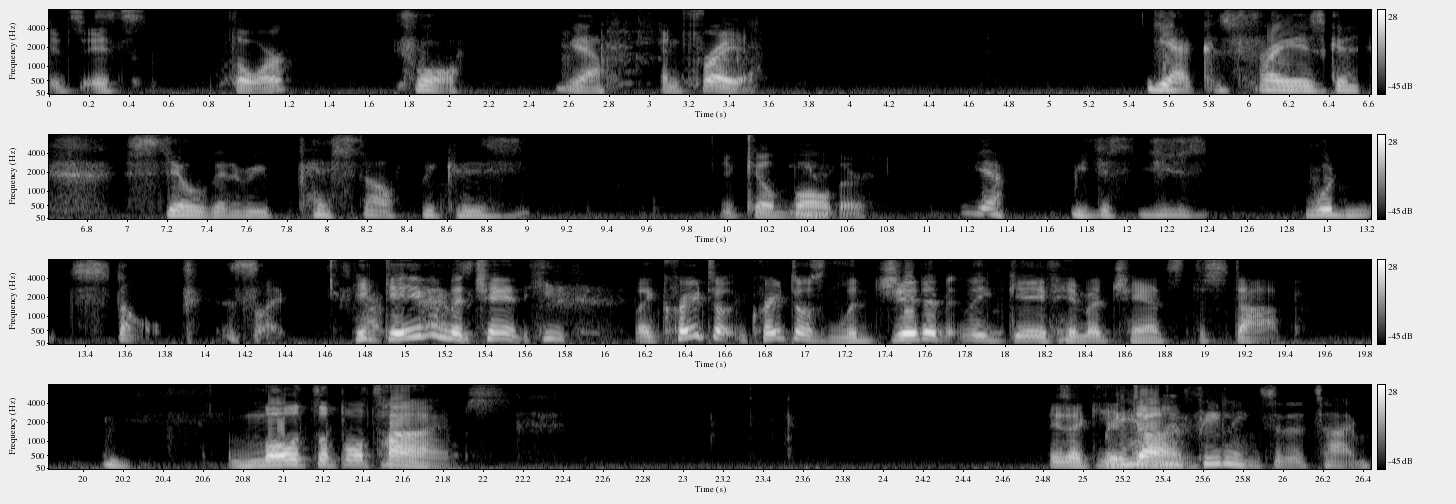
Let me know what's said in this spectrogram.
It's it's Thor Four. Yeah. and Freya. Yeah, because Freya's gonna still gonna be pissed off because You killed Balder. yeah, you just you just wouldn't stop. It's like He gave him a chance. He like Kratos. Kratos legitimately gave him a chance to stop. Mm. Multiple times. He's like, "You're he had no feelings at the time,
